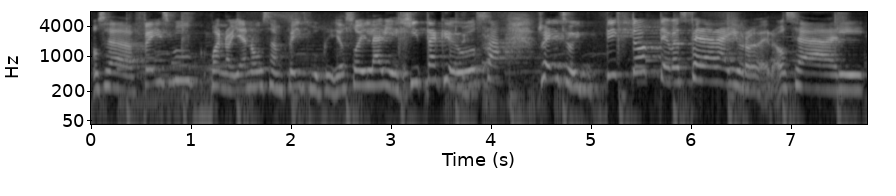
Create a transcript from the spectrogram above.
O sea, Facebook, bueno, ya no usan Facebook, yo soy la viejita que usa Facebook. TikTok te va a esperar ahí, brother. O sea, el,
